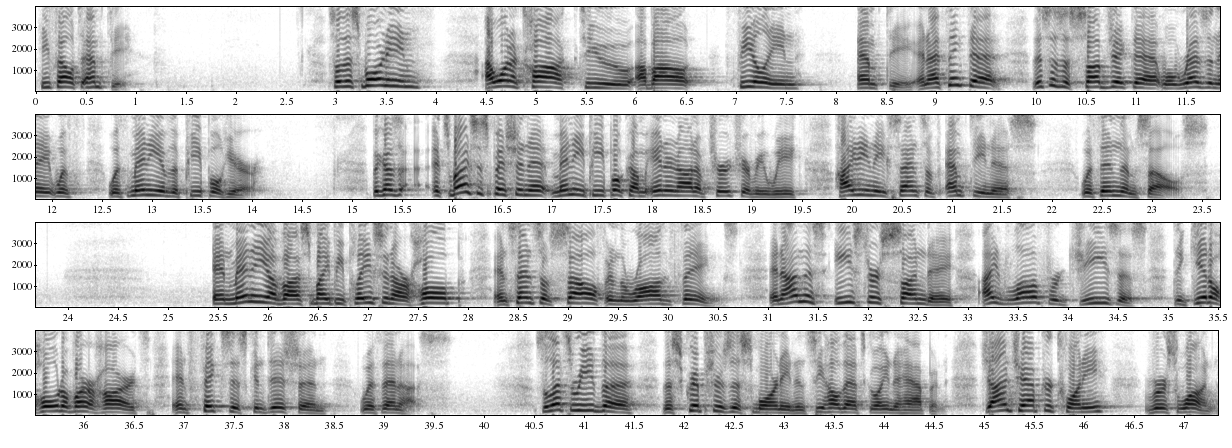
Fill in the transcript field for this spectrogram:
He felt empty. So this morning, I want to talk to you about feeling empty. And I think that this is a subject that will resonate with, with many of the people here. Because it's my suspicion that many people come in and out of church every week hiding a sense of emptiness within themselves. And many of us might be placing our hope and sense of self in the wrong things. And on this Easter Sunday, I'd love for Jesus to get a hold of our hearts and fix this condition within us. So let's read the, the scriptures this morning and see how that's going to happen. John chapter 20, verse 1.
